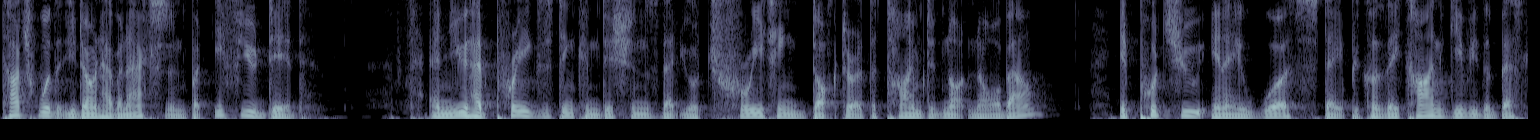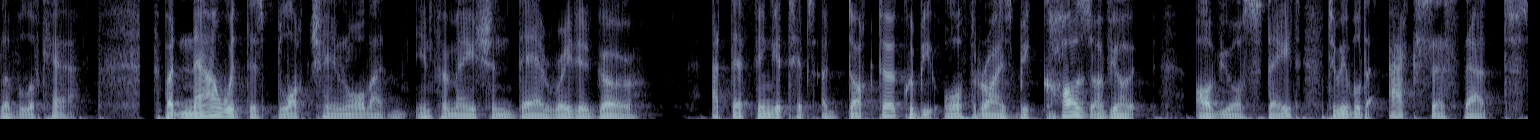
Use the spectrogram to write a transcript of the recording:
Touch wood that you don't have an accident, but if you did, and you had pre existing conditions that your treating doctor at the time did not know about, it puts you in a worse state because they can't give you the best level of care. But now, with this blockchain and all that information there ready to go at their fingertips, a doctor could be authorized because of your of your state to be able to access that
